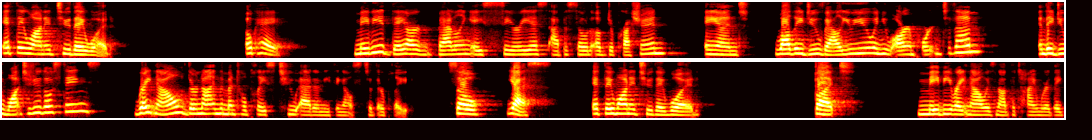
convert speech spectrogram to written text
If they wanted to, they would okay, maybe they are battling a serious episode of depression. And while they do value you and you are important to them, and they do want to do those things, right now they're not in the mental place to add anything else to their plate. So, yes, if they wanted to, they would. But maybe right now is not the time where they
